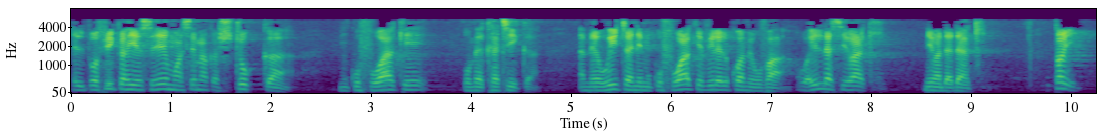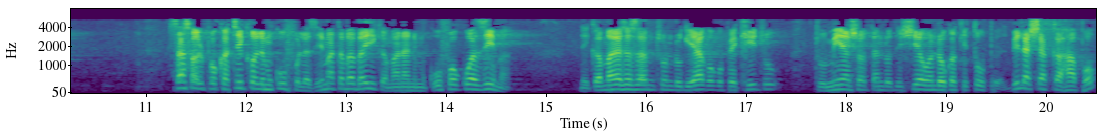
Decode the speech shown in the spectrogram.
ilipofika hiyo sehemu asema akashtuka mkufu wake umekatika ameuita ni mkufu wake vile alikuwa ameuvaa wa ila si wake ni wadadaki طيب sasa ulipokatika ule mkufu lazima tababaika maana ni mkufu wa kuazima ni kama wewe sasa mtu ndugu yako kupe kitu tumia shotandodishia uende ukakitupe bila shaka hapo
